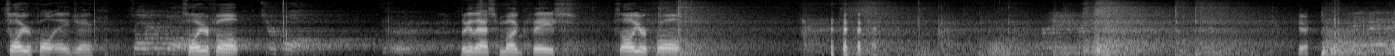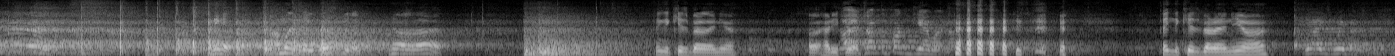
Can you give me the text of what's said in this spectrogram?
It's all your fault, AJ. It's all your fault. It's all your fault. It's your fault. Look at that smug face. It's all your fault. yeah. Man, I'm gonna say it. No, that. I think the kid's better than you. How, how do you feel? right, drop the fucking camera right now. think the kid's better than you, huh? yeah, he's way better.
